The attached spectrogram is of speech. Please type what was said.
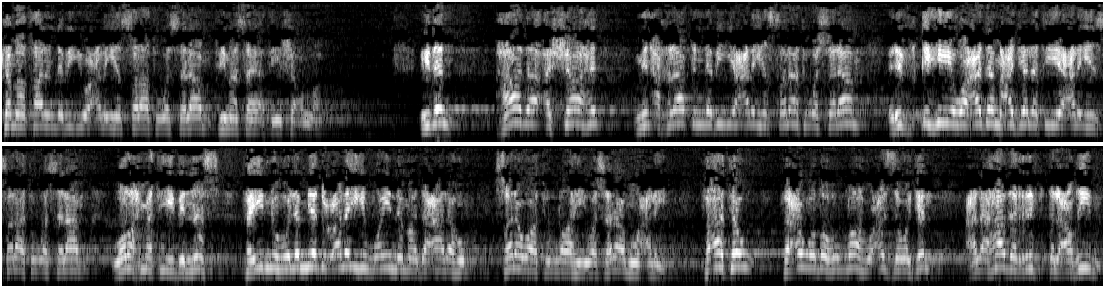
كما قال النبي عليه الصلاة والسلام فيما سيأتي إن شاء الله. إذا هذا الشاهد من أخلاق النبي عليه الصلاة والسلام رفقه وعدم عجلته عليه الصلاة والسلام ورحمته بالناس فإنه لم يدع عليهم وإنما دعا لهم صلوات الله وسلامه عليه. فأتوا فعوضه الله عز وجل على هذا الرفق العظيم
